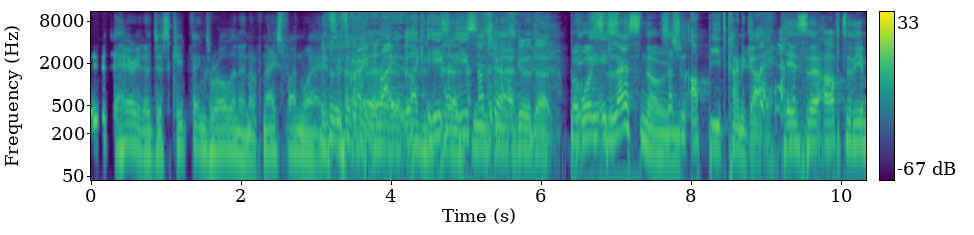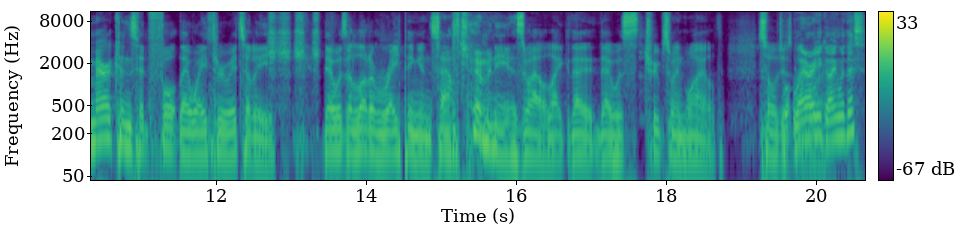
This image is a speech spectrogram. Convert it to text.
Leave it to Harry to just keep things rolling in a nice, fun way. it's, it's great, right? Like he's Yeah, he's such he's a good at that. but He- what's he's less known such an upbeat kind of guy. is that after the Americans had fought their way through Italy, there was a lot of raping in South Germany as well. Like there there was troops went wild. Soldiers. Where are you going with this?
